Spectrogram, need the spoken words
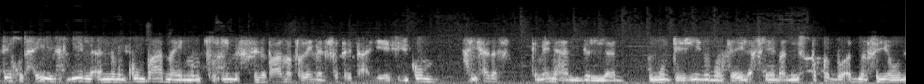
بتاخذ حيز كبير لأنه بنكون بعدنا يعني بالسنه بعدنا طالعين من فتره اعياد بيكون في هدف كمان عند ال- المنتجين وموزعي الأفلام انه يستقطبوا قد ما فيهم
